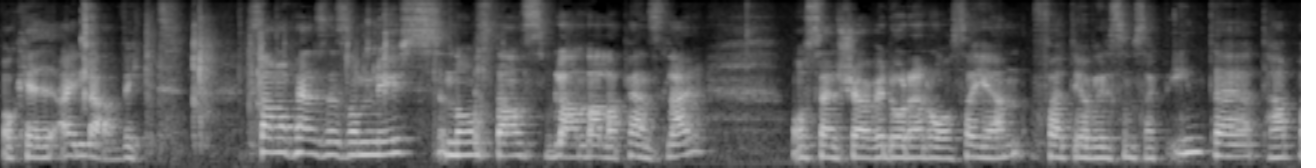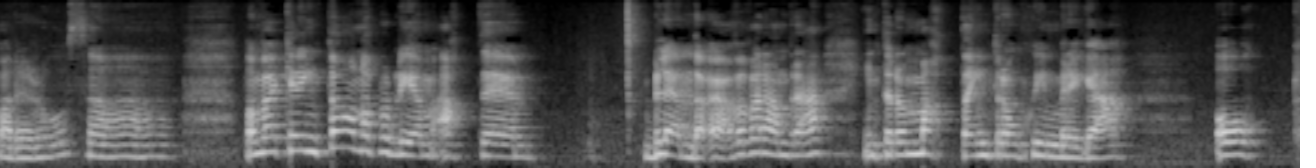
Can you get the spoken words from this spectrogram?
Okej, okay, I love it. Samma pensel som nyss, någonstans bland alla penslar. Och sen kör vi då den rosa igen, för att jag vill som sagt inte tappa det rosa. De verkar inte ha något problem att eh, blända över varandra. Inte de matta, inte de skimriga. Och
